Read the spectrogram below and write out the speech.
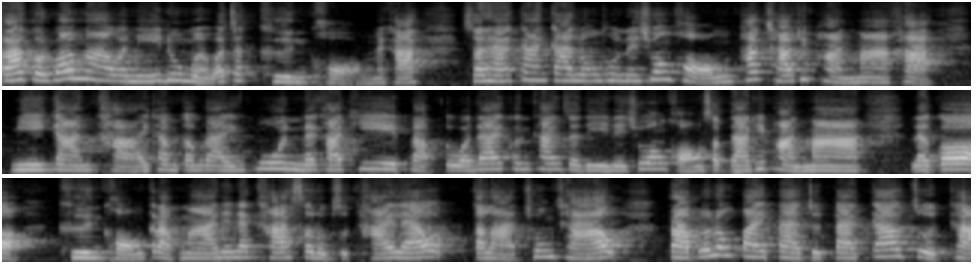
ปรากฏว่ามาวันนี้ดูเหมือนว่าจะคืนของนะคะ สถานการณ์การลงทุนในช่วงของภาคเช้าที่ผ่านมาค่ะ มีการขายทำกำไรหุ้นนะคะ ที่ปรับตัวได้ค่อนข้างจะดีในช่วงของสัปดาห์ที่ผ่านมา แล้วก็คืนของกลับมาเนี่ยนะคะ สรุปสุดท้ายแล้วตลาดช่วงเช้า ปรับลดลงไป 8.89 จุดค่ะ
